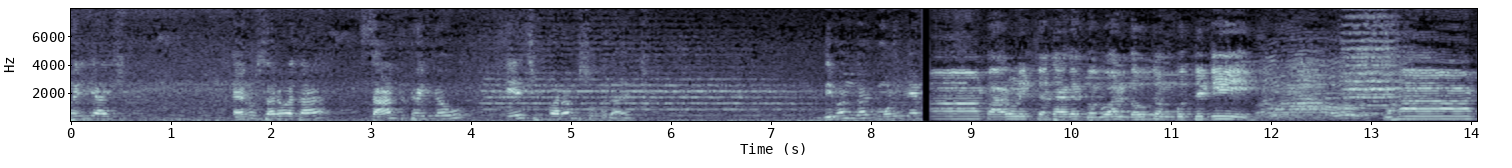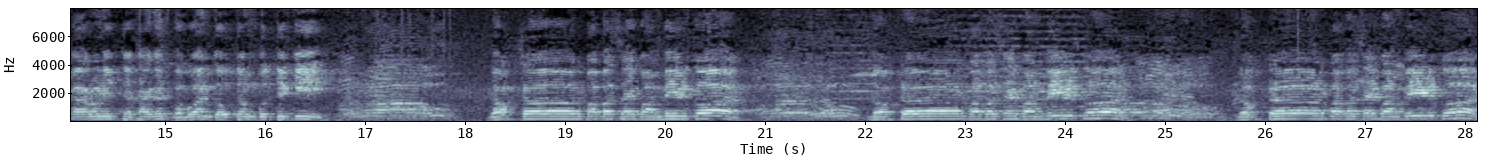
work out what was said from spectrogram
થઈ જાય છે. એનું સર્વથા શાંત થઈ જવું એ જ પરમ સુખદાયક છે. દિવંગત મૂળીબેન કારુણિક તથાગત ભગવાન ગૌતમ બુદ્ધ કી. મહાકારુણિક તથાગત ભગવાન ગૌતમ બુદ્ધ કી. ડોક્ટર બાબા સાહેબ આંબેડકર. ડોક્ટર બાબા સાહેબ આંબેડકર ડોક્ટર બાબા સાહેબ આંબેડકર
